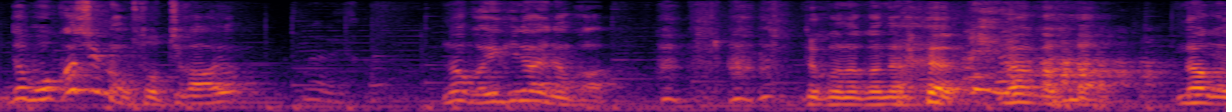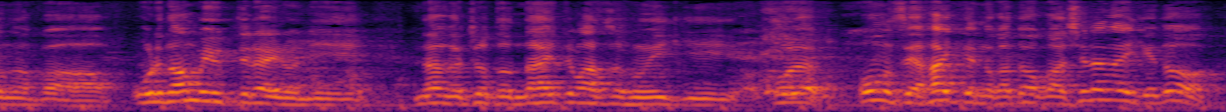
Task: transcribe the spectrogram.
でもおかしいのはそっち側よ。何ですか？なんかいきなりなんかでこうなんかねなんかなんかなんか俺何も言ってないのになんかちょっと泣いてます雰囲気。これ音声入ってんのかどうかは知らないけど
